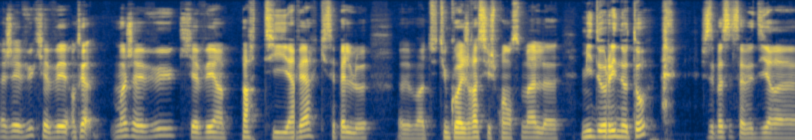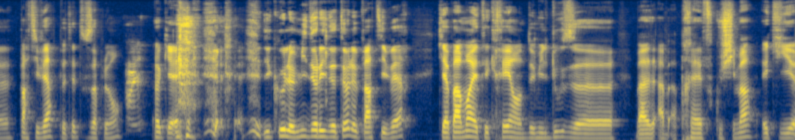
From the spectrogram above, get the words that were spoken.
Là, j'avais vu qu'il y avait, en tout cas, moi j'avais vu qu'il y avait un parti vert qui s'appelle le, euh, bah, tu, tu me corrigeras si je prononce mal, euh, Midori Noto. je sais pas si ça veut dire euh, parti vert, peut-être tout simplement. Oui. Ok. du coup, le Midori Noto, le parti vert, qui apparemment a été créé en 2012 euh, bah, ap- après Fukushima et qui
